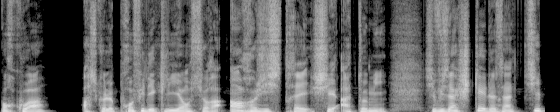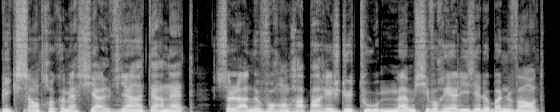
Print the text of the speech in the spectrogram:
Pourquoi? Parce que le profit des clients sera enregistré chez Atomy. Si vous achetez dans un typique centre commercial via Internet, cela ne vous rendra pas riche du tout, même si vous réalisez de bonnes ventes,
